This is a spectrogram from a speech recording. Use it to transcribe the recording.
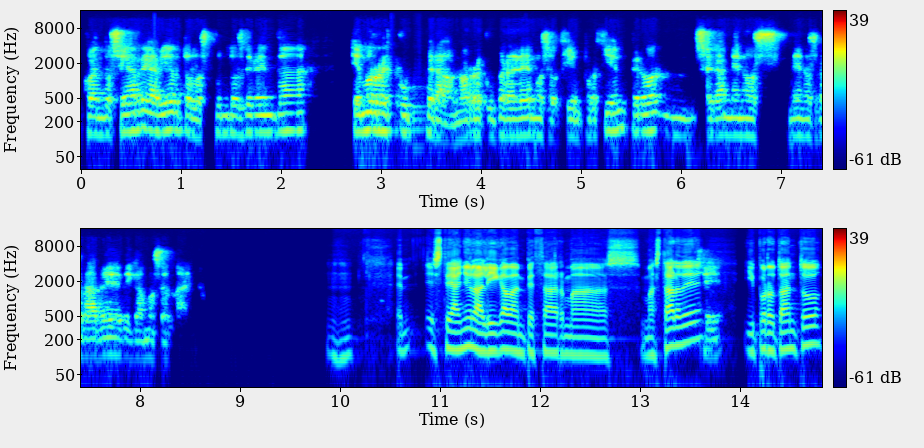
cuando se han reabierto los puntos de venta, hemos recuperado, no recuperaremos el 100%, pero será menos, menos grave, digamos, el daño. Em, este año la liga va a empezar más, más tarde y por lo tanto,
